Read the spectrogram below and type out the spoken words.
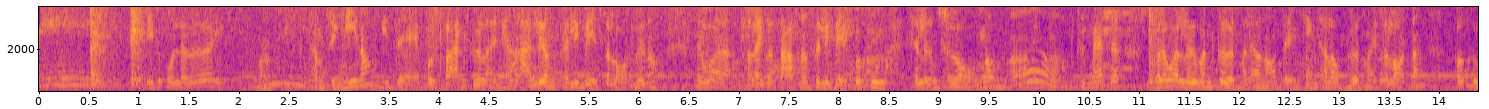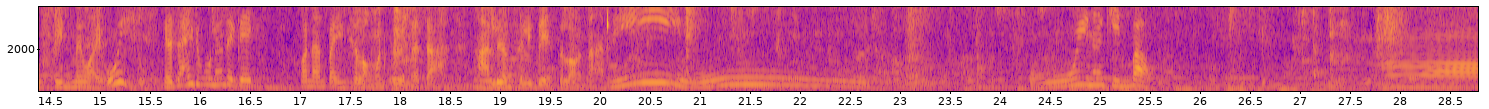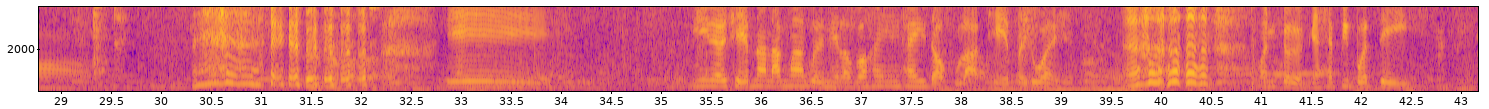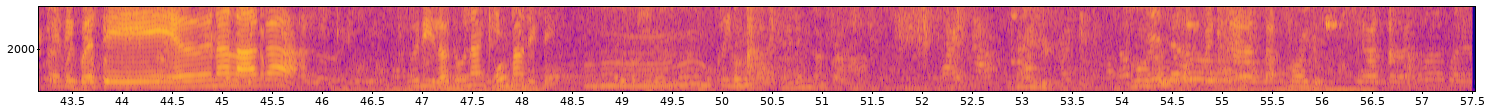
เย้สวัสดีทุกคนเลยอืมทำสิ่งนี้เนาะมีแต่เปิดบานคืออะไรเนี่ยหาเรื่องเซเลบรตตลอดเลยเนาะไม่ว่าอะไรก็ตามเนาะเซเลบรตก็คือเฉลิมฉลองเนาะเออถึงแม้จะก็เรียกว่าเลยวันเกิดมาแล้วเนาะแต่จริงๆถ้าเราเกิดใหม่ตลอดนะก็คือฟินไม่ไหวอุ้ยเดี๋ยวจะให้ดูนะเด็กๆวันนั้นไปฉลองวันเกิดนะจ๊ะหาเรื่องเซเลบรตตลอดนะนี่โอ้โอ้ยน่ากินเปล่า เย้นี่เนี่ยเชฟน่ารักมากเลยเนี่ยเราก็ให้ให้ดอกกุหลาบเชฟไปด้วย วันเกิดไงแฮปปี้เบิร์ดเดย์แฮปปี้เบิร์ดเดย์เออน่ารักอะดูดีแล้วดูน่ากินมากเด็กๆกลิ่นมากเป็นงานแบบงานอาร์ตมากเลย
